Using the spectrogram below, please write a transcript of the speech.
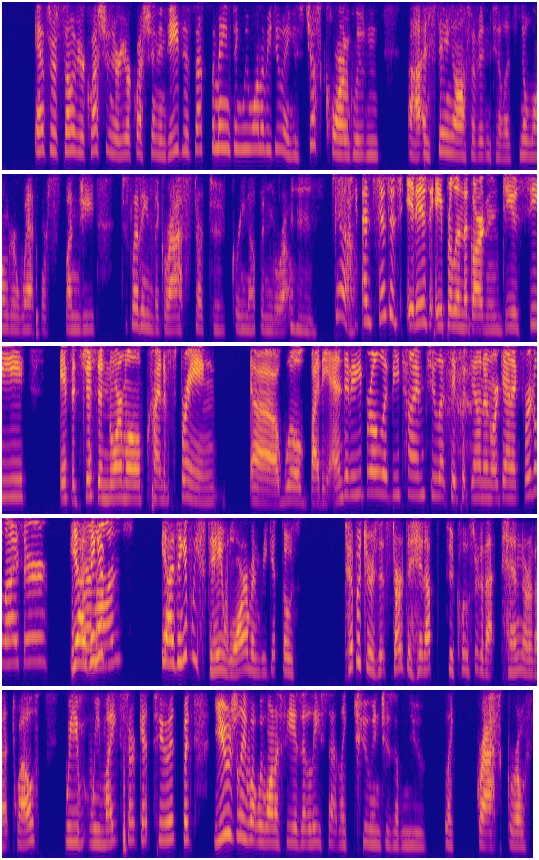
answers some of your question or your question indeed. Is that's the main thing we want to be doing is just corn gluten uh, and staying off of it until it's no longer wet or spongy. Just letting the grass start to green up and grow. Mhm. Yeah. And since it's it is April in the garden, do you see if it's just a normal kind of spring, uh, will by the end of April it be time to let's say put down an organic fertilizer Yeah, I think if, yeah, I think if we stay warm and we get those temperatures that start to hit up to closer to that 10 or that 12, we we might start get to it. But usually what we want to see is at least that like two inches of new like grass growth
